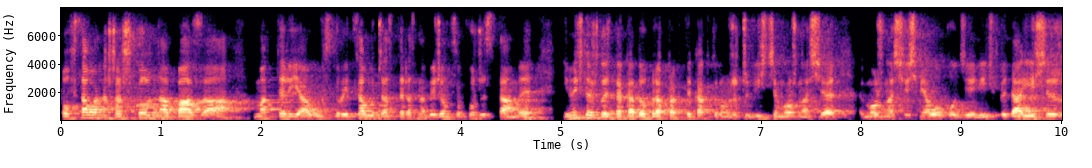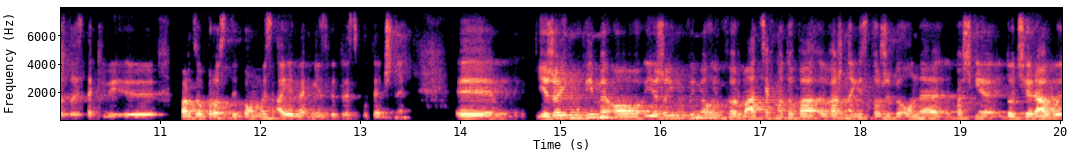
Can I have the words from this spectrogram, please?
powstała nasza szkolna baza materiałów, z której cały czas teraz na bieżąco korzystamy i myślę, że to jest taka dobra praktyka, którą rzeczywiście można się, można się śmiało podzielić. Wydaje się, że to jest taki y, bardzo prosty pomysł, a jednak niezwykle skuteczny. Y, Jeżeli mówimy o, jeżeli mówimy o informacjach, no to wa ważne jest to, żeby one właśnie docierały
